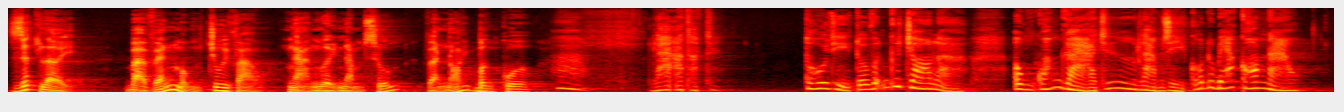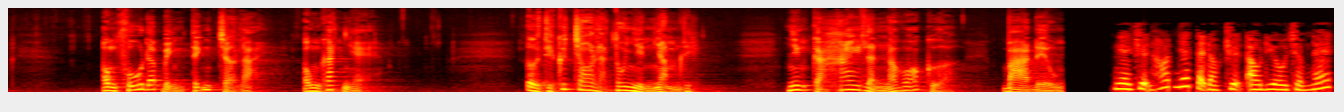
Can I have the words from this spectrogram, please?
Dứt lời Bà vén mồng chui vào Ngả người nằm xuống Và nói bâng quơ. Lạ thật Tôi thì tôi vẫn cứ cho là Ông quán gà chứ làm gì có đứa bé con nào. Ông Phú đã bình tĩnh trở lại. Ông gắt nhẹ. Ừ thì cứ cho là tôi nhìn nhầm đi. Nhưng cả hai lần nó gõ cửa, bà đều Nghe chuyện hot nhất tại đọc truyện audio.net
